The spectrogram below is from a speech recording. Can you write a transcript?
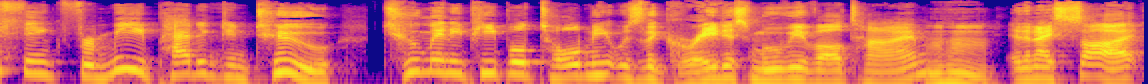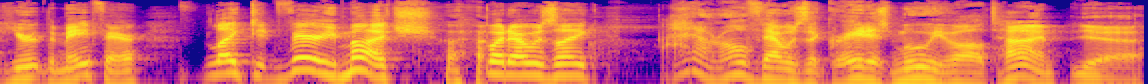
think for me, Paddington 2, too many people told me it was the greatest movie of all time. Mm-hmm. And then I saw it here at the Mayfair, liked it very much, but I was like, I don't know if that was the greatest movie of all time. Yeah.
